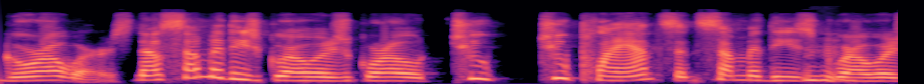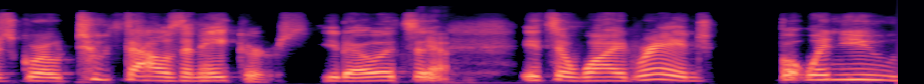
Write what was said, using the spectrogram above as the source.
growers. Now, some of these growers grow two two plants and some of these mm-hmm. growers grow 2000 acres you know it's a yeah. it's a wide range but when you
